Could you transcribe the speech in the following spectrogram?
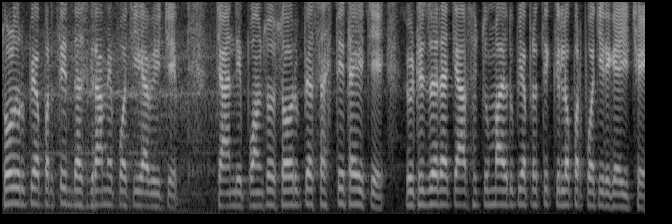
સોળ રૂપિયા પ્રતિ દસ ગ્રામે પહોંચી આવ્યું છે. ચાંદી પાંચસો સો રૂપિયા સસ્તી થઈ છે. યુટ્યુબ દ્વારા ચારસો ચુમ્માલીસ રૂપિયા પ્રતિ કિલો પર પહોંચી ગઈ છે.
